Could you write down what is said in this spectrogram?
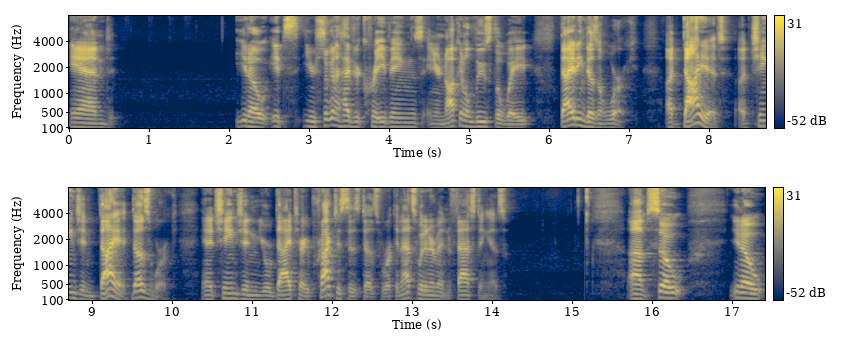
and you know it's you're still going to have your cravings, and you're not going to lose the weight. Dieting doesn't work. A diet, a change in diet, does work and a change in your dietary practices does work, and that's what intermittent fasting is. Um, so, you know,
